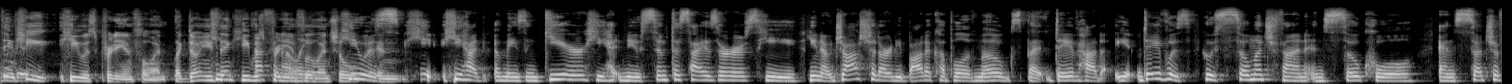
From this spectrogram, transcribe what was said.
I think he he was pretty influential. Like, don't you He- think he was pretty influential? He was. in- he he had amazing gear. He had new synthesizers. He, you know, Josh had already bought a couple of Moogs, but Dave had. Dave was who was so much fun and so cool and such a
